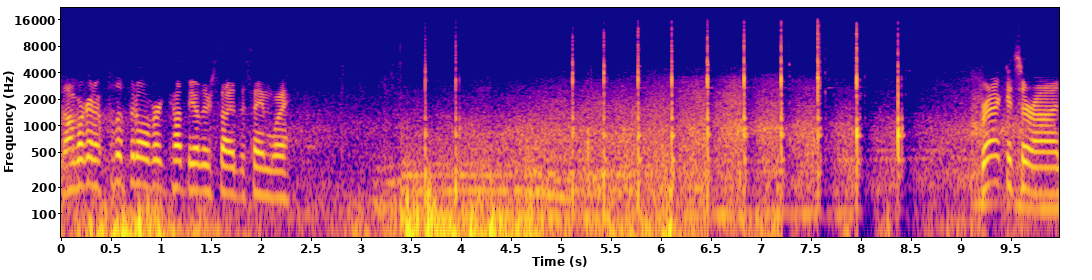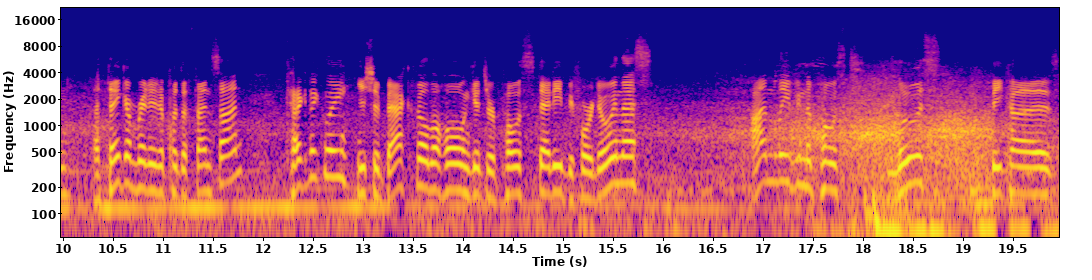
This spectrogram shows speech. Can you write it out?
Now we're gonna flip it over and cut the other side the same way. Brackets are on. I think I'm ready to put the fence on. Technically, you should backfill the hole and get your post steady before doing this. I'm leaving the post loose because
